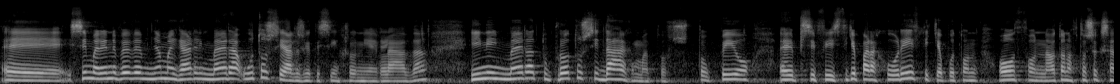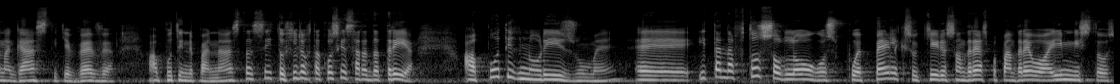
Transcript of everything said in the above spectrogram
Ε, σήμερα είναι βέβαια μια μεγάλη μέρα ούτως ή άλλως για τη σύγχρονη Ελλάδα. Είναι η μέρα του πρώτου συντάγματος, το οποίο ε, ψηφίστηκε, παραχωρήθηκε από τον Όθωνα, όταν αυτός εξαναγκάστηκε βέβαια από την Επανάσταση, το 1843. Από ό,τι γνωρίζουμε, ε, ήταν αυτός ο λόγος που επέλεξε ο κύριος Ανδρέας Παπανδρέου, ο αείμνηστος,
